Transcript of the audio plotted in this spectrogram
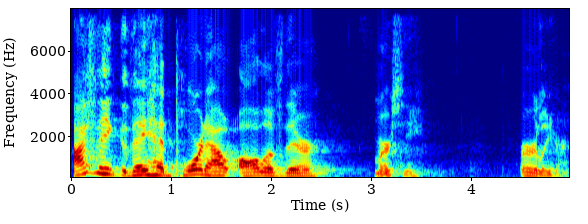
I think they had poured out all of their mercy earlier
